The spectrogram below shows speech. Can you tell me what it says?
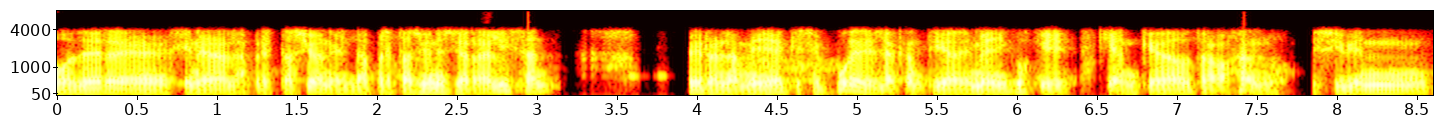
poder eh, generar las prestaciones. Las prestaciones se realizan, pero en la medida que se puede, la cantidad de médicos que, que han quedado trabajando. Si bien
